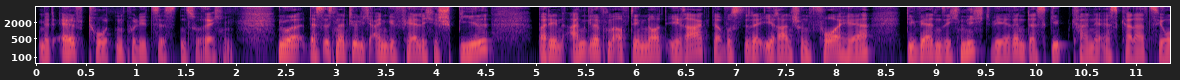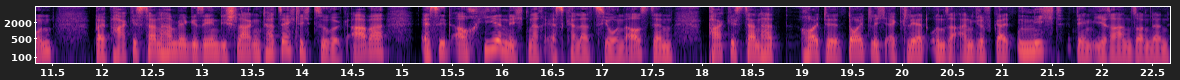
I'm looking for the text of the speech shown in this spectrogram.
mit elf toten Polizisten zu rächen. Nur, das ist natürlich ein gefährliches Spiel. Bei den Angriffen auf den Nordirak, da wusste der Iran schon vorher, die werden sich nicht wehren, das gibt keine Eskalation. Bei Pakistan haben wir gesehen, die schlagen tatsächlich zurück. Aber es sieht auch hier nicht nach Eskalation aus, denn Pakistan hat heute deutlich erklärt, unser Angriff galt nicht dem Iran, sondern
